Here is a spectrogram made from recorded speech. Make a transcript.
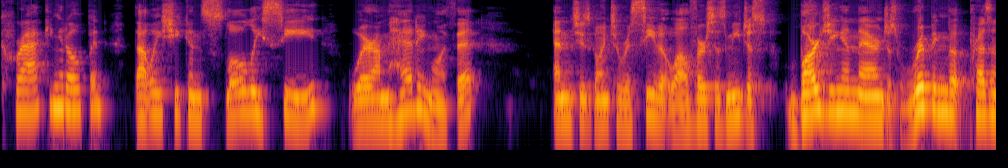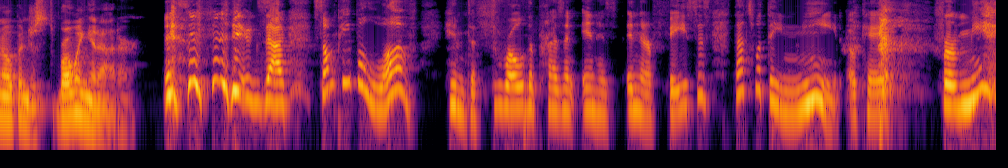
Cracking it open. That way, she can slowly see where I'm heading with it, and she's going to receive it well. Versus me just barging in there and just ripping the present open, just throwing it at her. Exactly. Some people love him to throw the present in his in their faces. That's what they need, okay? For me,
